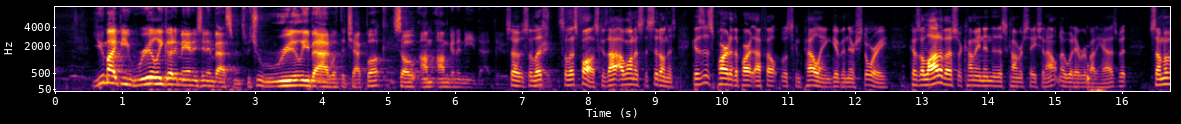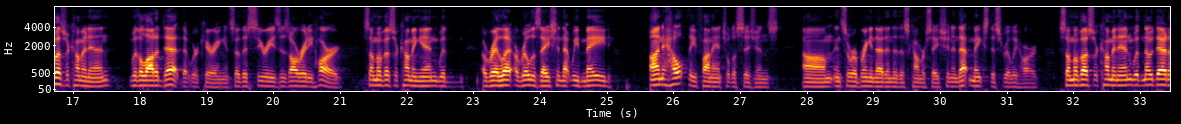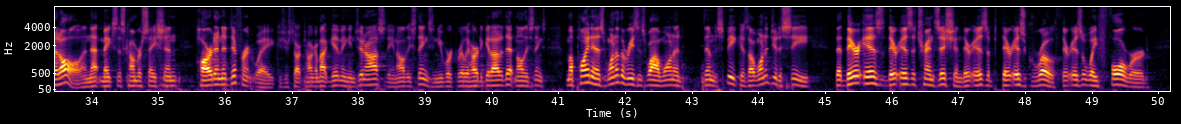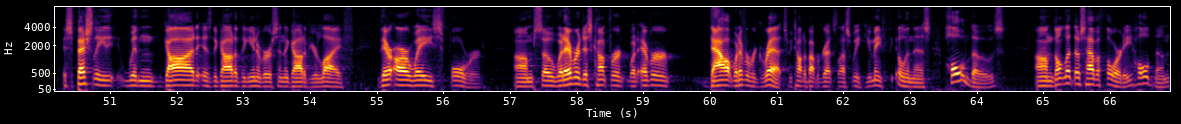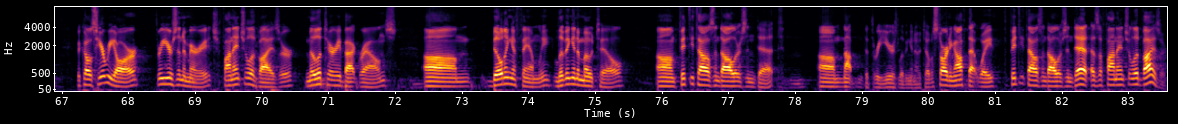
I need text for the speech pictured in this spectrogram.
you might be really good at managing investments, but you're really bad with the checkbook. So I'm, I'm going to need that, dude. So, so let's Right? so let's pause because I, I want us to sit on this because this is part of the part that I felt was compelling given their story. Because a lot of us are coming into this conversation. I don't know what everybody has, but some of us are coming in with a lot of debt that we're carrying, and so this series is already hard. Some of us are coming in with a, a realization that we've made unhealthy financial decisions, um, and so we're bringing that into this conversation, and that makes this really hard. Some of us are coming in with no debt at all, and that makes this conversation hard in a different way because you start talking about giving and generosity and all these things, and you've worked really hard to get out of debt and all these things. My point is, one of the reasons why I wanted them to speak is I wanted you to see that there is there is a transition, there is a there is growth, there is a way forward, especially when God is the God of the universe and the God of your life. There are ways forward. Um, so whatever discomfort, whatever doubt, whatever regrets, we talked about regrets last week, you may feel in this, hold those. Um, don't let those have authority. Hold them. Because here we are, three years into marriage, financial advisor, military backgrounds, um, building a family, living in a motel, um, $50,000 in debt. Um, not the three years living in a hotel, but starting off that way, $50,000 in debt as a financial advisor.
